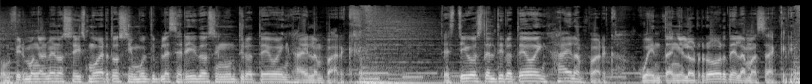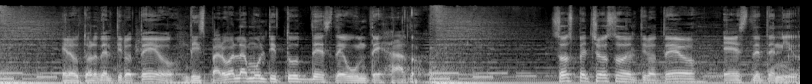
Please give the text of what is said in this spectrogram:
Confirman al menos seis muertos y múltiples heridos en un tiroteo en Highland Park. Testigos del tiroteo en Highland Park cuentan el horror de la masacre. El autor del tiroteo disparó a la multitud desde un tejado. Sospechoso del tiroteo es detenido.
